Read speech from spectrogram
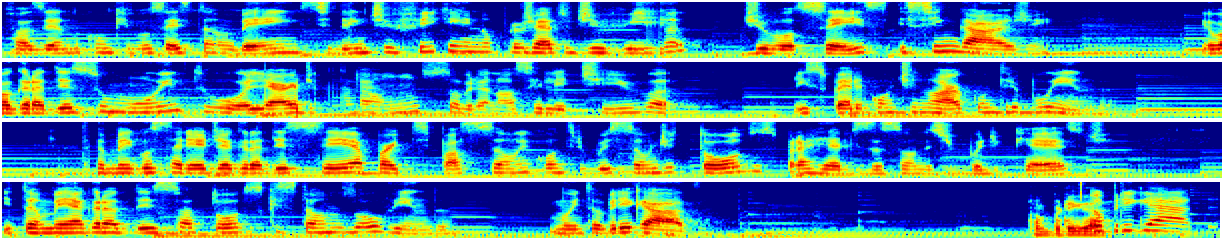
fazendo com que vocês também se identifiquem no projeto de vida de vocês e se engajem. Eu agradeço muito o olhar de cada um sobre a nossa eletiva e espero continuar contribuindo. Também gostaria de agradecer a participação e contribuição de todos para a realização deste podcast e também agradeço a todos que estão nos ouvindo. Muito obrigada. Obrigado. Obrigada.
